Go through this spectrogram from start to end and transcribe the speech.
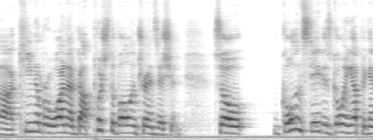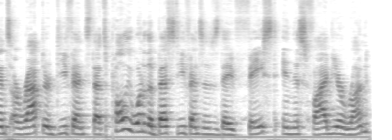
Uh, key number one, I've got push the ball in transition. So Golden State is going up against a Raptor defense that's probably one of the best defenses they've faced in this five year run.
